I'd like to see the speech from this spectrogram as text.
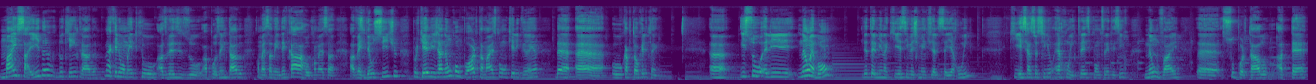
mais saída do que entrada. Naquele momento que o, às vezes o aposentado começa a vender carro, começa a vender o sítio, porque ele já não comporta mais com o que ele ganha, de, é, o capital que ele tem. Uh, isso ele não é bom, determina que esse investimento de LCI é ruim, que esse raciocínio é ruim. 13,75 não vai é, suportá-lo até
